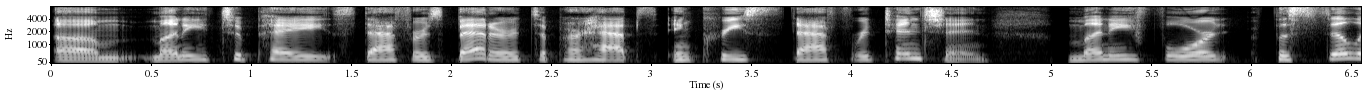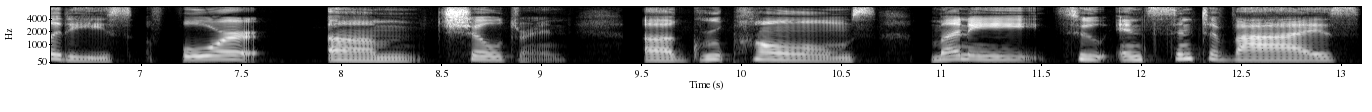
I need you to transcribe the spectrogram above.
Um, money to pay staffers better to perhaps increase staff retention. Money for facilities for um, children uh, group homes. Money to incentivize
